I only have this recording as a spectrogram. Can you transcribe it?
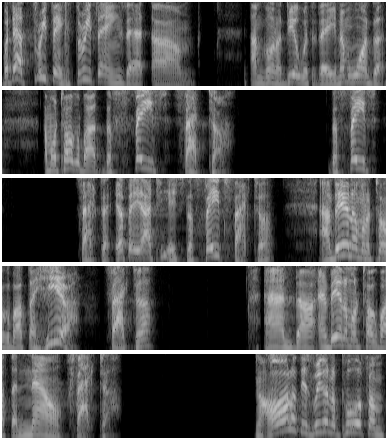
but there are three things, three things that, um, I'm going to deal with today. Number one, the, I'm going to talk about the faith factor. The faith factor, F A I T H, the faith factor. And then I'm going to talk about the here factor. And, uh, and then I'm going to talk about the now factor. Now, all of this we're going to pull from,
